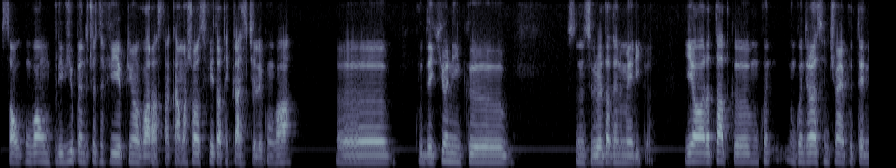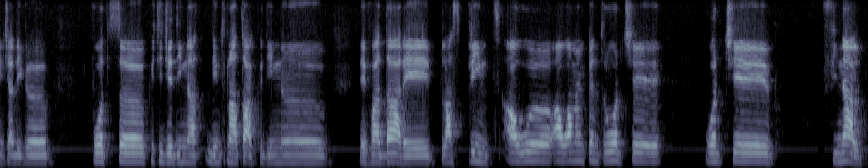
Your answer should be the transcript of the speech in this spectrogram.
sau cumva un preview pentru ce să fie primăvara asta. Cam așa o să fie toate clasicele cumva. Uh, cu Dechionic uh, sunt superioritate numerică. Ei au arătat că în continuare sunt cei mai puternici, adică pot să câștige din, dintr-un atac, din uh, evadare, la sprint. Au, uh, au oameni pentru orice, orice final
